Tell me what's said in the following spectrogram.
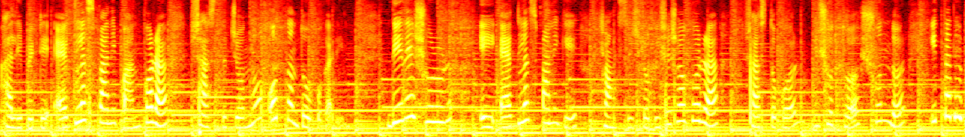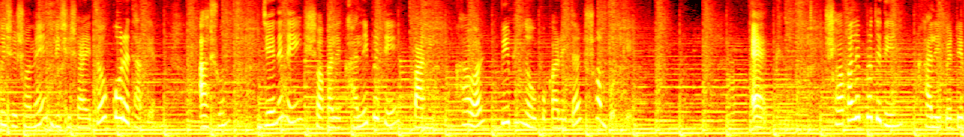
খালি পেটে এক গ্লাস পানি পান করা স্বাস্থ্যের জন্য অত্যন্ত উপকারী। দিনের শুরুর এই এক গ্লাস পানিকে সংশ্লিষ্ট বিশেষজ্ঞরা স্বাস্থ্যকর, বিশুদ্ধ, সুন্দর ইত্যাদি বিশেষণে বিশেষায়িত করে থাকেন। আসুন জেনে নেই সকালে খালি পেটে পানি খাওয়ার বিভিন্ন উপকারিতার সম্পর্কে। এক, সকালে প্রতিদিন খালি পেটে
